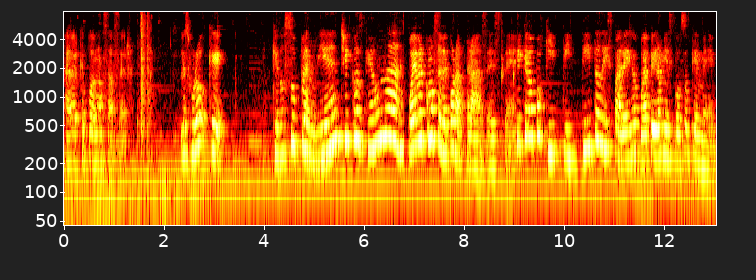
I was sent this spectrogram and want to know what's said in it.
a ver qué podemos hacer. Les juro que quedó súper bien, chicos. ¿Qué onda? Voy a ver cómo se ve por atrás. Este. Sí quedó poquitito disparejo. Voy a pedir a mi esposo que me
